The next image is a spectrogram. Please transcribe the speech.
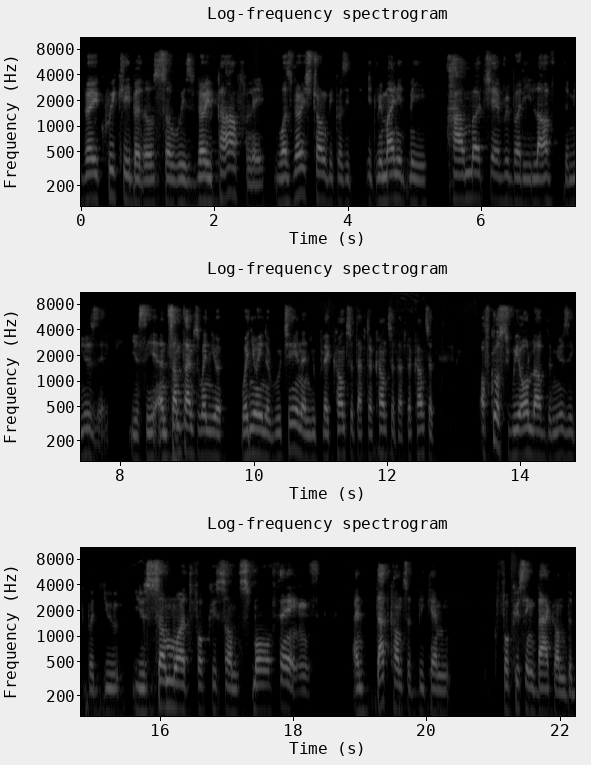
very quickly, but also with very powerfully, was very strong because it, it reminded me how much everybody loved the music. You see, and sometimes when you when you're in a routine and you play concert after concert after concert, of course we all love the music, but you you somewhat focus on small things, and that concert became focusing back on the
